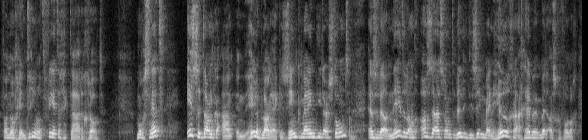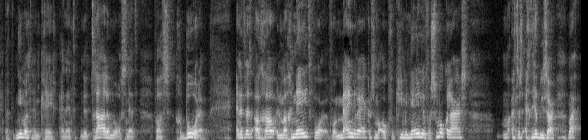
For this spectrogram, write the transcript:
van nog geen 340 hectare groot. Moresnet is te danken aan een hele belangrijke zinkmijn die daar stond. En zowel Nederland als Duitsland wilden die zinkmijn heel graag hebben, met als gevolg dat niemand hem kreeg en het neutrale Moresnet was geboren. En het was al gauw een magneet voor, voor mijnwerkers, maar ook voor criminelen, voor smokkelaars. Maar het was echt heel bizar. Maar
